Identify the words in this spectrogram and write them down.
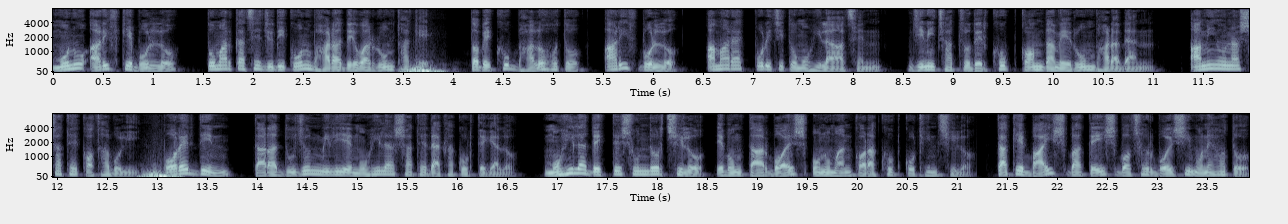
মনু আরিফকে বলল, তোমার কাছে যদি কোন ভাড়া দেওয়ার রুম থাকে, তবে খুব ভালো হতো। আরিফ বলল, আমার এক পরিচিত মহিলা আছেন। যিনি ছাত্রদের খুব কম দামে রুম ভাড়া দেন। আমি ওনার সাথে কথা বলি। পরের দিন, তারা দুজন মিলিয়ে মহিলার সাথে দেখা করতে গেল। মহিলা দেখতে সুন্দর ছিল এবং তার বয়স অনুমান করা খুব কঠিন ছিল। তাকে ২২ বা তেইশ বছর বয়সী মনে হতো,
